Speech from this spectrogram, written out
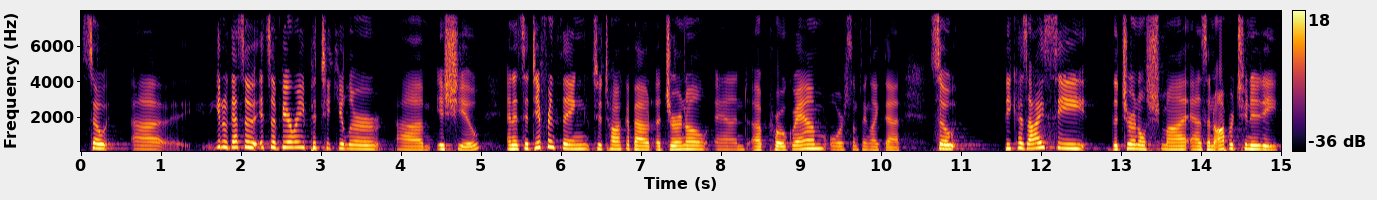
So, uh, you know, that's a, it's a very particular um, issue, and it's a different thing to talk about a journal and a program or something like that. So, because I see the journal Sh'ma as an opportunity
